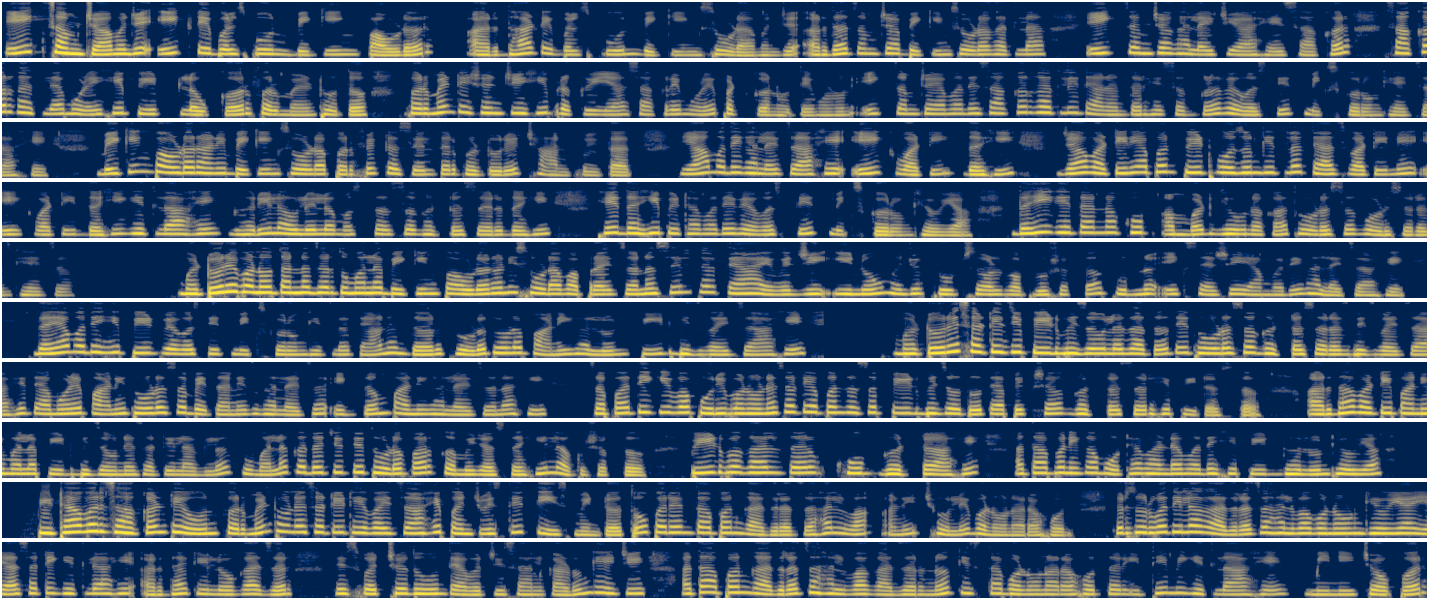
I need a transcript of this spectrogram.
एक चमचा म्हणजे एक टेबलस्पून बेकिंग पावडर, अर्धा टेबलस्पून बेकिंग सोडा म्हणजे अर्धा चमचा बेकिंग सोडा घातला. एक चमचा घालायची आहे साखर. साखर घातल्यामुळे हे पीठ लवकर फर्मेंट होतं. फर्मेंटेशनची ही प्रक्रिया साखरेमुळे पटकन होते. म्हणून एक चमचा यामध्ये साखर घातली. त्यानंतर हे सगळं व्यवस्थित मिक्स करून घ्यायचं आहे. बेकिंग पावडर आणि बेकिंग सोडा परफेक्ट असेल तर भटुरे छान फुलतात. यामध्ये घालायचं आहे एक वाटी दही. ज्या वाटीने आपण पीठ मोजून घेतलं त्याच वाटीने एक वाटी दही घेतलं आहे. घरी लावलेलं मस्त असं घट्टसर दही. हे दही पिठामध्ये व्यवस्थित मिक्स करून घेऊया. दही घेताना खूप आंबट घेऊ नका, थोडंसं गोडसरच घ्यायचं. भटुरे बनवताना जर तुम्हाला बेकिंग पावडर आणि सोडा वापरायचा नसेल तर त्याऐवजी इनो म्हणजे फ्रूट सॉल्ट वापरू शकता. पूर्ण एक सॅशे यामध्ये घालायचं आहे. दह्यामध्ये हे पीठ व्यवस्थित मिक्स करून घेतलं. त्यानंतर थोडं-थोडं पाणी घालून पीठ भिजवायचं आहे. भटोरेसाठी जे पीठ भिजवलं जातं ते थोडंसं घट्टसरच भिजवायचं आहे. त्यामुळे पाणी थोडंसं बेतानेच घालायचं. एकदम पाणी घालायचं नाही. चपाती किंवा पुरी बनवण्यासाठी आपण जसं पीठ भिजवतो त्यापेक्षा घट्टसर हे पीठ असतं. अर्धा वाटी पाणी मला पीठ भिजवण्यासाठी लागलं. तुम्हाला कदाचित ते थोडंफार कमी जास्तही लागू शकतं. पीठ बघाल तर खूप घट्ट आहे. आता आपण एका मोठ्या भांड्यामध्ये हे पीठ घालून ठेवूया. पिठावर झाकण ठेवून फर्मेंट होण्यासाठी ठेवायचं आहे 25 ते 30 मिनटं तोपर्यंत आपण गाजराचा हलवा आणि छोले बनवणार आहोत. तर सुरुवातीला गाजराचा हलवा बनवून घेऊया. यासाठी घेतले आहे अर्धा किलो गाजर. ते स्वच्छ धुवून त्यावरची साल काढून घ्यायची. आता आपण गाजराचा हलवा गाजर न किसता बनवणार आहोत. तर इथे मी घेतलं आहे मिनी चॉपर.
